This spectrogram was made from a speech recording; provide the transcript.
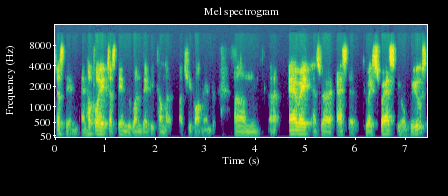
Justin, and hopefully Justin will one day become a, board member. Um, uh, Eric as well as Esther to express your views,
